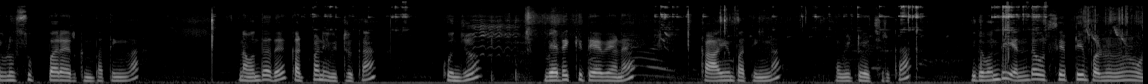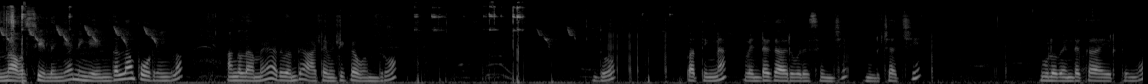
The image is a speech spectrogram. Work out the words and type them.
எவ்வளோ சூப்பராக இருக்குன்னு பார்த்தீங்களா நான் வந்து அதை கட் பண்ணி விட்டுருக்கேன். கொஞ்சம் விதைக்கு தேவையான காயும் பார்த்தீங்கன்னா நான் விட்டு வச்சுருக்கேன். இதை வந்து எந்த ஒரு சேஃப்டியும் பண்ணணும்னு ஒன்றும் அவசியம் இல்லைங்க. நீங்கள் எங்கெல்லாம் போடுறீங்களோ அங்கெல்லாமே அது வந்து ஆட்டோமேட்டிக்காக வந்துடும் இதோ பார்த்திங்கன்னா வெண்டைக்காய் அறுவடை செஞ்சு முடிச்சாச்சு. இவ்வளோ வெண்டைக்காய் இருக்குங்க.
